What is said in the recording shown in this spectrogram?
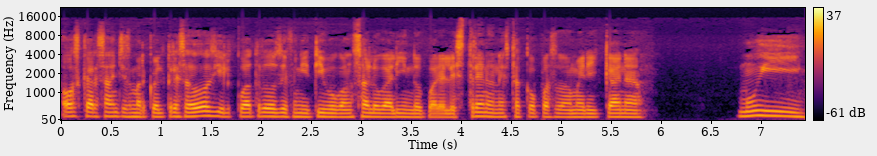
Oscar Sánchez marcó el 3 a 2 y el 4 a 2 definitivo Gonzalo Galindo para el estreno en esta Copa Sudamericana muy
